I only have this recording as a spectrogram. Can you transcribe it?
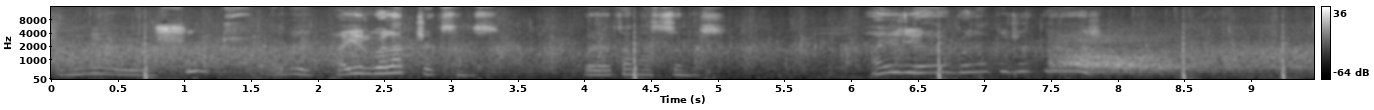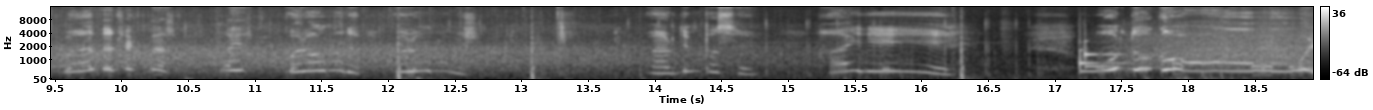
Şimdi şut. Abi. Hayır gol atacaksınız. Gol atamazsınız. Hayır ya gol atacaklar. Gol atacaklar. Hayır gol olmadı. Gol olmamış. Verdim pası. Haydi. Vurdu gol.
